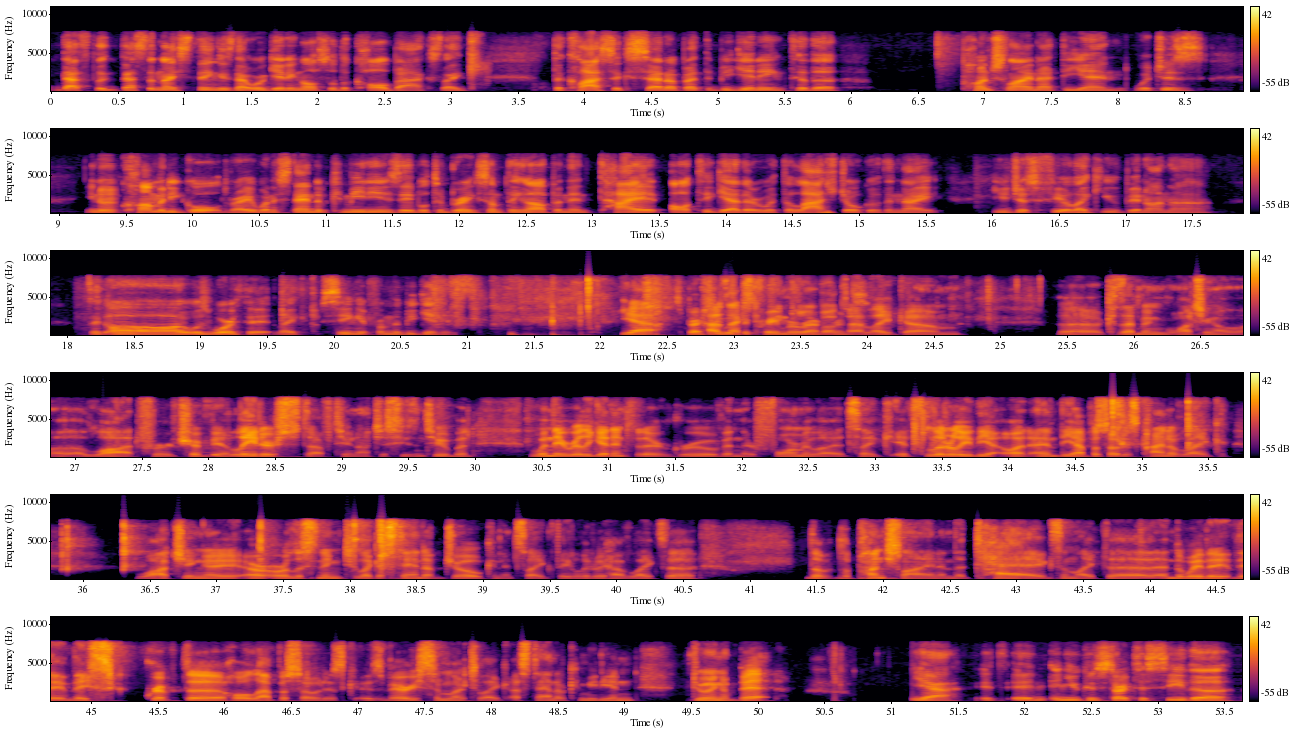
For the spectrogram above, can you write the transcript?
That's the that's the nice thing is that we're getting also the callbacks, like the classic setup at the beginning to the punchline at the end, which is, you know, comedy gold, right? When a stand-up comedian is able to bring something up and then tie it all together with the last joke of the night, you just feel like you've been on a. It's like, oh, it was worth it, like seeing it from the beginning, Yeah, especially with the Kramer reference. about that, like, um, because I've been watching a, a lot for trivia later stuff too, not just season two. But when they really get into their groove and their formula, it's like it's literally the uh, and the episode is kind of like watching a or, or listening to like a stand-up joke, and it's like they literally have like the the the punchline and the tags and like the and the way they they, they script the whole episode is is very similar to like a stand-up comedian doing a bit. Yeah, it's and, and you can start to see the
